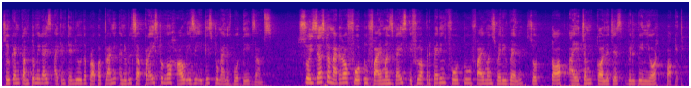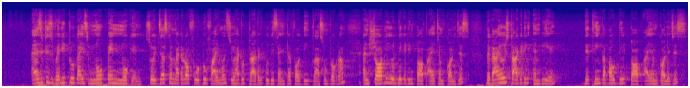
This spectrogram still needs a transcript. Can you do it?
so you can come to me guys i can tell you the proper planning and you will surprised to know how easy it is to manage both the exams so it's just a matter of 4 to 5 months guys. If you are preparing 4 to 5 months very well so top IHM colleges will be in your pocket. As it is very true guys no pain no gain. So it's just a matter of 4 to 5 months you have to travel to the center for the classroom program and shortly you will be getting top IHM colleges. The guy who is targeting MBA they think about the top IIM colleges.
